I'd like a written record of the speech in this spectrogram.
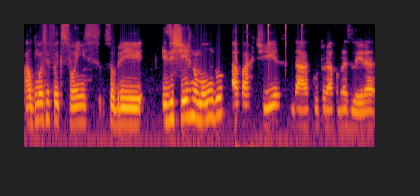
algumas reflexões sobre existir no mundo a partir da cultura afro-brasileira,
